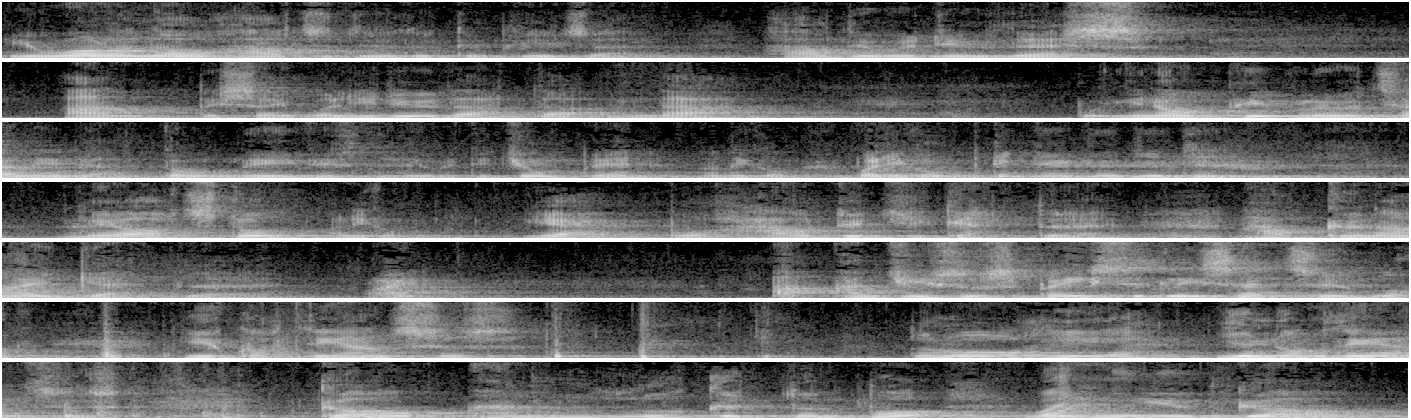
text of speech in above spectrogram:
you want to know how to do the computer. How do we do this? And they say, well, you do that, that, and that. But you know, people who are telling you that don't leave you to do it. They jump in and they go, well, you go, do, do, do, do, do. They are still. And you go, yeah, but how did you get there? How can I get there? Right? And Jesus basically said to him, look, you've got the answers. They're all here. You know the answers. Go and look at them. But when you go,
